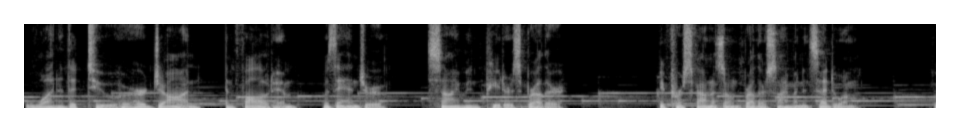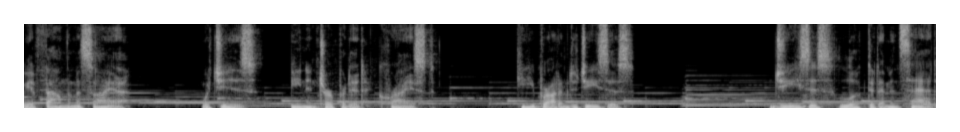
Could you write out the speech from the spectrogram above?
One of the two who heard John and followed him was Andrew, Simon Peter's brother. He first found his own brother Simon and said to him, We have found the Messiah, which is being interpreted Christ. He brought him to Jesus. Jesus looked at him and said,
